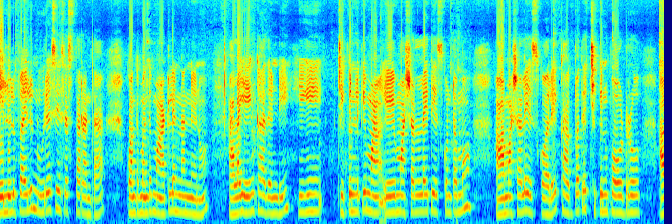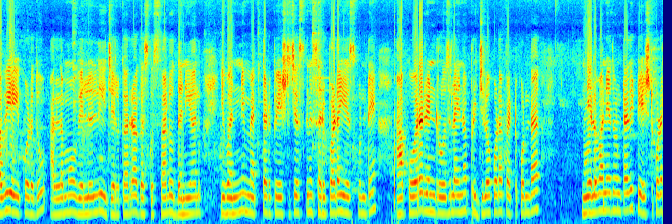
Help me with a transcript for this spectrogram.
ఎల్లుల్లిపాయలు నూరేసి వేసేస్తారంట కొంతమంది మాటలు విన్నాను నేను. అలా ఏం కాదండి. ఈ చికెన్లకి మా ఏ మసాలాలు అయితే వేసుకుంటామో ఆ మసాలా వేసుకోవాలి. కాకపోతే చికెన్ పౌడరు అవి వేయకూడదు. అల్లము వెల్లుల్లి జీలకర్ర గసగసాలు ధనియాలు ఇవన్నీ మెత్తడి పేస్ట్ చేసుకుని సరిపడా వేసుకుంటే ఆ కూర రెండు రోజులైనా ఫ్రిడ్జ్లో కూడా పెట్టకుండా నిల్వ అనేది ఉంటుంది టేస్ట్ కూడా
